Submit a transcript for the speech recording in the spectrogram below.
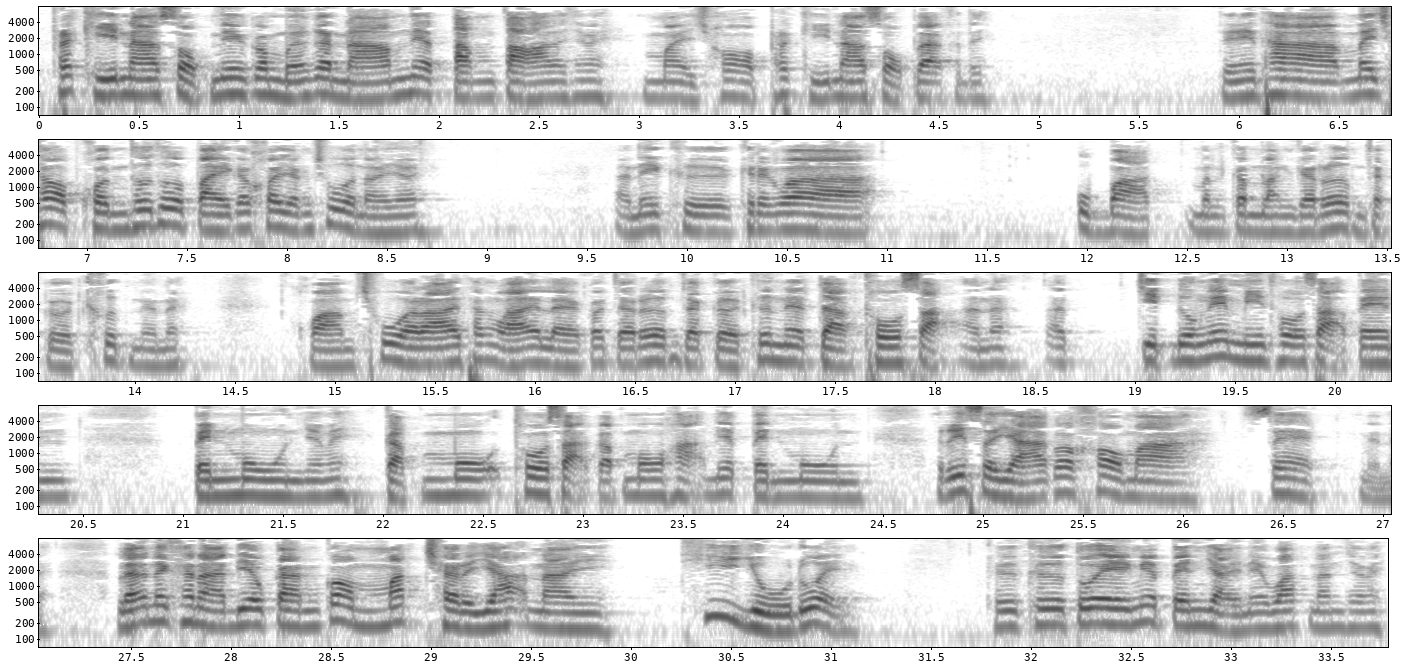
พระขีณาสพนี่ก็เหมือนกับน้ำเนี่ยตำตาแล้วใช่ไหมไม่ชอบพระขีณาสพแล้วทีทีนี้ถ้าไม่ชอบคนทั่ว ๆ ไปก็ค่อยยังชั่วหน่อยใช่อันนี้คือเรียกว่าอุบาทมันกำลังจะเริ่มจะเกิดขึ้นเนี่ยนะความชั่วร้ายทั้งหลายแหละก็จะเริ่มจะเกิดขึ้นเนี่ยจากโทสะนะจิตดวงนี้มีโทสะเป็น เป็นมูลใช่ไหมกับโมโทสะกับโมหะเนี่ยเป็นมูล ริษยาก็เข้ามาแทรกเนี่ยนะแล้วในขณะเดียวกันก็มัดชริยะในที่อยู่ด้วย คือคือตัวเองเนี่ยเป็นใหญ่ในวัดนั้นใช่ไหม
